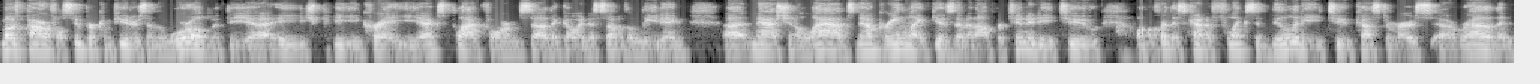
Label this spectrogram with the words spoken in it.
most powerful supercomputers in the world with the uh, HPE Cray EX platforms uh, that go into some of the leading uh, national labs. Now, GreenLake gives them an opportunity to offer this kind of flexibility to customers uh, rather than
